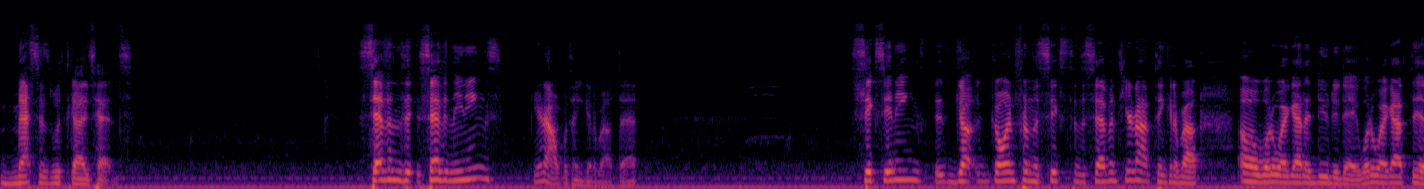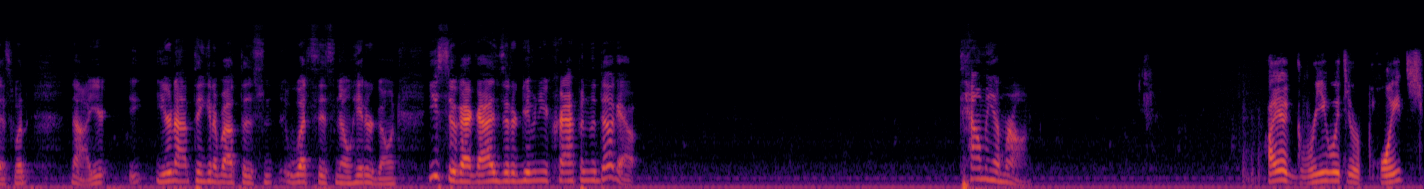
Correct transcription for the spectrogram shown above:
messes with guys' heads. Seven seven innings, you're not thinking about that. Six innings, uh, go, going from the sixth to the seventh, you're not thinking about, oh, what do I got to do today? What do I got this? What? No, you're you're not thinking about this. What's this no hitter going? You still got guys that are giving you crap in the dugout. Tell me I'm wrong. I agree with your points,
